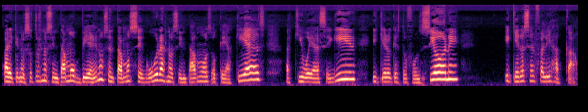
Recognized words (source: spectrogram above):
Para que nosotros nos sintamos bien, nos sintamos seguras, nos sintamos, ok, aquí es, aquí voy a seguir y quiero que esto funcione y quiero ser feliz acá.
